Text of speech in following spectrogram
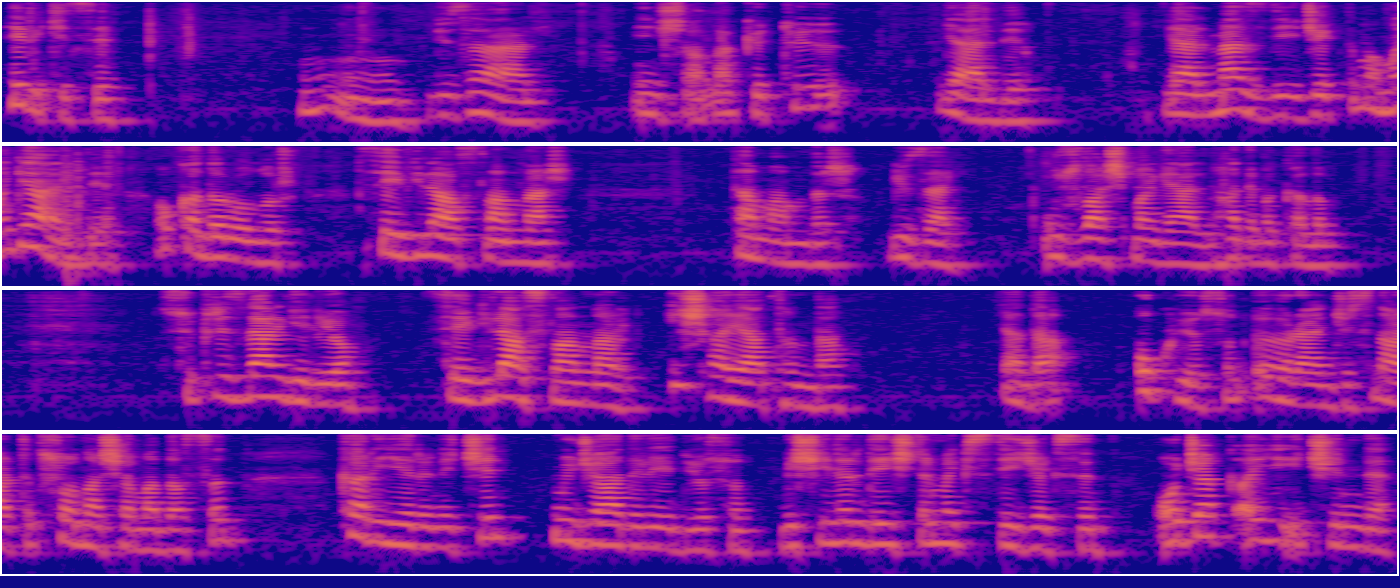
her ikisi. Hmm, güzel. İnşallah kötü geldi. Gelmez diyecektim ama geldi. O kadar olur. Sevgili aslanlar. Tamamdır. Güzel. Uzlaşma geldi. Hadi bakalım. Sürprizler geliyor. Sevgili aslanlar iş hayatında ya da okuyorsun, öğrencisin artık son aşamadasın. Kariyerin için mücadele ediyorsun. Bir şeyleri değiştirmek isteyeceksin. Ocak ayı içinde.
